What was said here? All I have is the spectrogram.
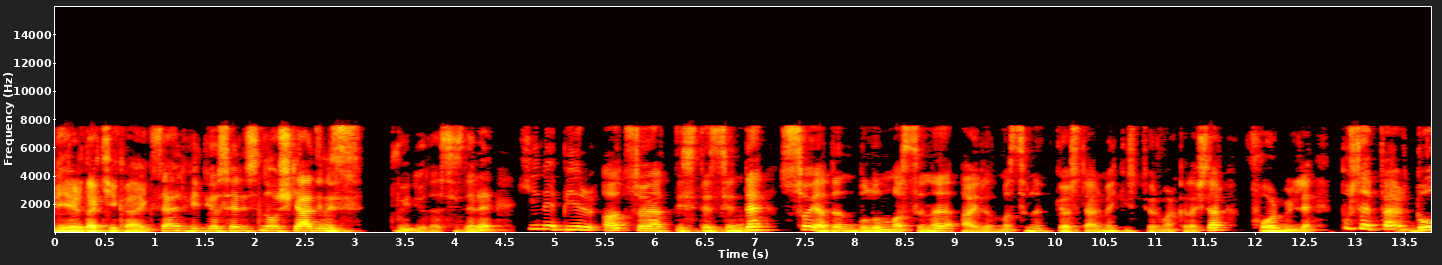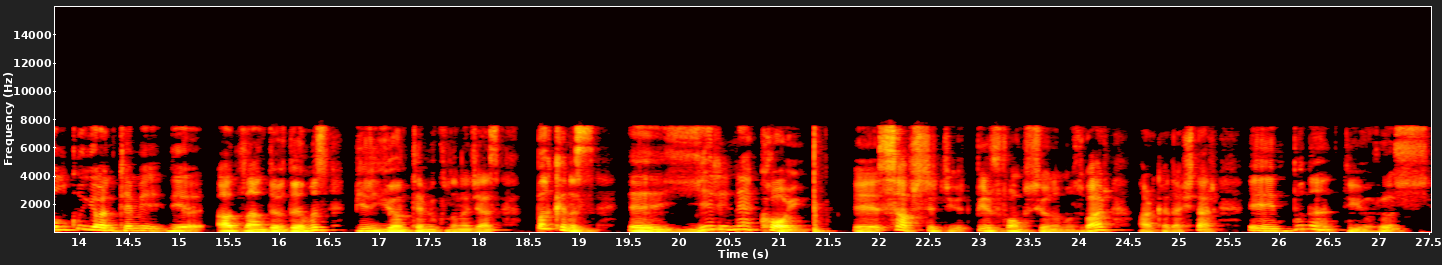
Bir dakika Excel video serisine hoş geldiniz. Bu videoda sizlere yine bir ad soyad listesinde soyadın bulunmasını, ayrılmasını göstermek istiyorum arkadaşlar formülle. Bu sefer dolgu yöntemi diye adlandırdığımız bir yöntemi kullanacağız. Bakınız e, yerine koy e, substitute bir fonksiyonumuz var arkadaşlar. E, buna diyoruz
